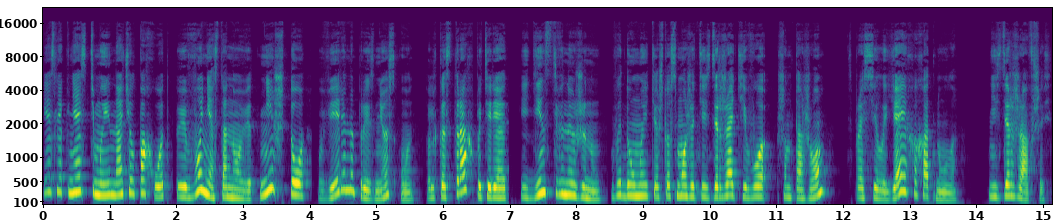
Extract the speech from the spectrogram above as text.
Если князь тьмы начал поход, то его не остановит ничто, уверенно произнес он. Только страх потеряет единственную жену. Вы думаете, что сможете сдержать его шантажом? спросила я и хохотнула не сдержавшись.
